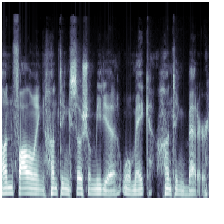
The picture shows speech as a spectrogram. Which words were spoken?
Unfollowing hunting social media will make hunting better.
